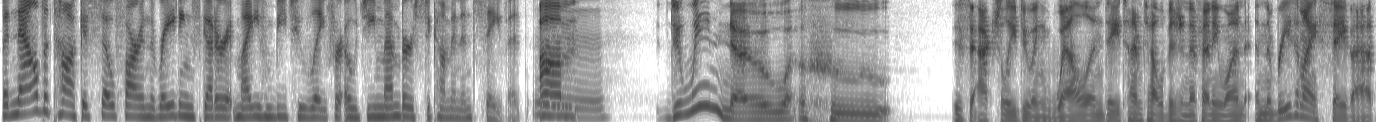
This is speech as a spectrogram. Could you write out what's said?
But now the talk is so far in the ratings gutter, it might even be too late for OG members to come in and save it. Um, do we know who is actually doing well in daytime television, if anyone? And the reason I say that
